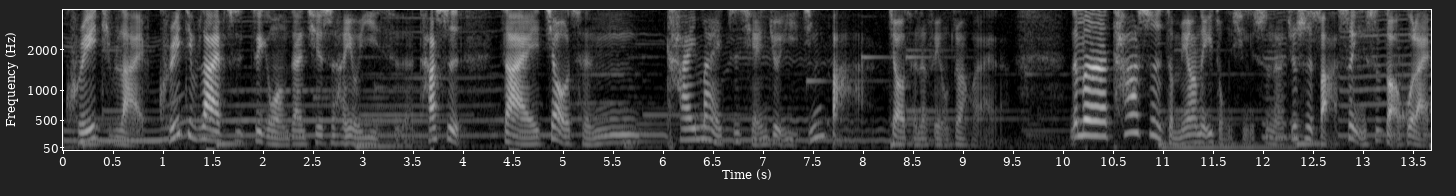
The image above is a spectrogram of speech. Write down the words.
Creative Life，Creative Life 是这个网站，其实很有意思的。它是在教程开卖之前就已经把教程的费用赚回来了。那么它是怎么样的一种形式呢？就是把摄影师找过来，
